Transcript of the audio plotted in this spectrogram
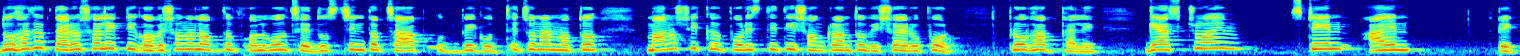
দু হাজার তেরো সালে একটি গবেষণালব্ধ ফল বলছে, দুশ্চিন্তা, চাপ, উদ্বেগ, উত্তেজনার মতো মানসিক পরিস্থিতি সংক্রান্ত বিষয়ের উপর প্রভাব ফেলে। Gastrointestinal tract.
